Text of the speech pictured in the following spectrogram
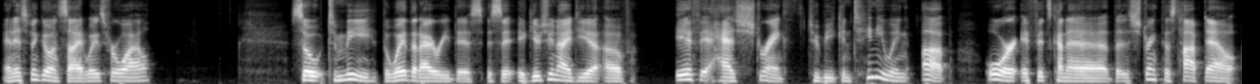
and it's been going sideways for a while. So to me, the way that I read this is that it gives you an idea of if it has strength to be continuing up, or if it's kind of the strength has topped out,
